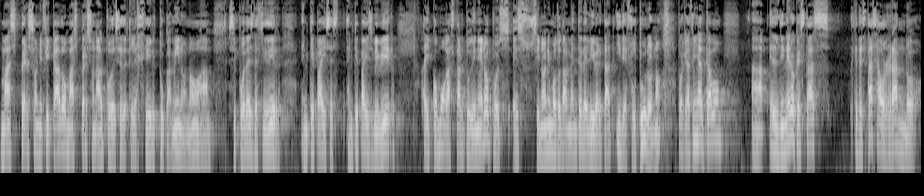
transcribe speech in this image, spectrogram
más personificado, más personal puedes elegir tu camino, ¿no? Ah, si puedes decidir en qué país, en qué país vivir y cómo gastar tu dinero, pues es sinónimo totalmente de libertad y de futuro, ¿no? Porque al fin y al cabo, el dinero que estás, que te estás ahorrando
